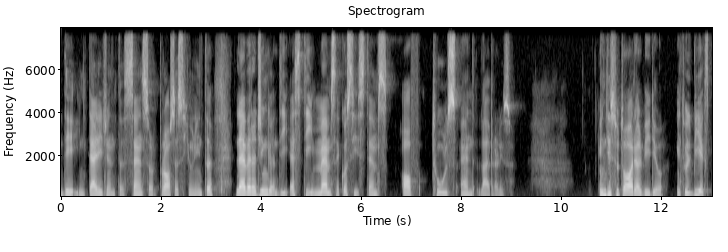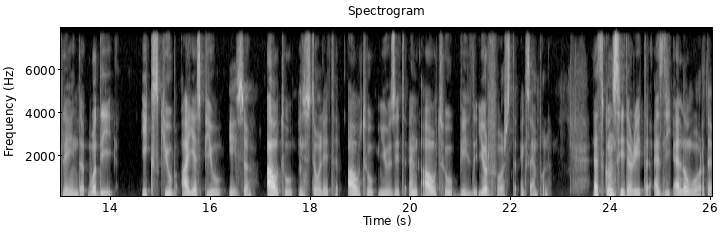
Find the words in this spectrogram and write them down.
the Intelligent Sensor Process Unit, leveraging the ST MEMS ecosystems of tools and libraries. In this tutorial video, it will be explained what the X-Cube ISPU is, how to install it, how to use it, and how to build your first example. Let's consider it as the hello world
